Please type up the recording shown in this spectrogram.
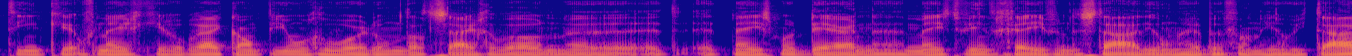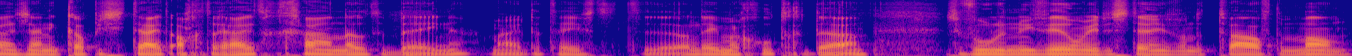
tien keer of negen keer op rij kampioen geworden. Omdat zij gewoon eh, het, het meest moderne, meest windgevende stadion hebben van heel Italië. Ze zijn in capaciteit achteruit gegaan, notabene. Maar dat heeft het alleen maar goed gedaan. Ze voelen nu veel meer de steun van de twaalfde man.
